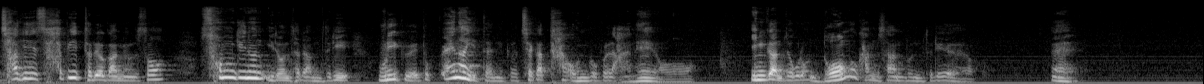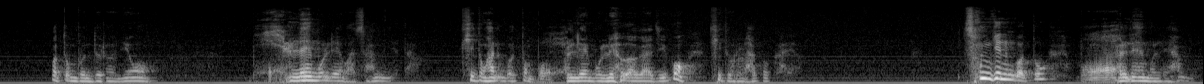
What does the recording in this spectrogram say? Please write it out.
자기 사비 들여가면서 섬기는 이런 사람들이 우리 교회도 꽤나 있다니까 제가 다 언급을 안 해요. 인간적으로 너무 감사한 분들이에요. 네. 어떤 분들은요, 몰래 몰래 와서 합니다. 기도하는 것도 몰래 몰래 와가지고 기도를 하고 가요. 섬기는 것도 몰래 몰래 합니다.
